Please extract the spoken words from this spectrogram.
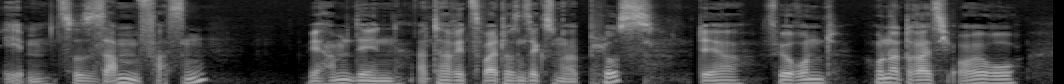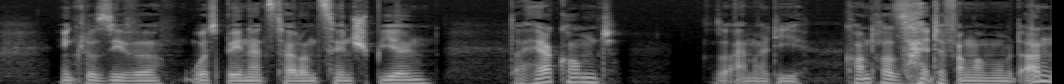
eben zusammenfassen. Wir haben den Atari 2600 Plus, der für rund 130 Euro inklusive USB-Netzteil und 10 Spielen daherkommt. Also einmal die Kontraseite, fangen wir mal mit an.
